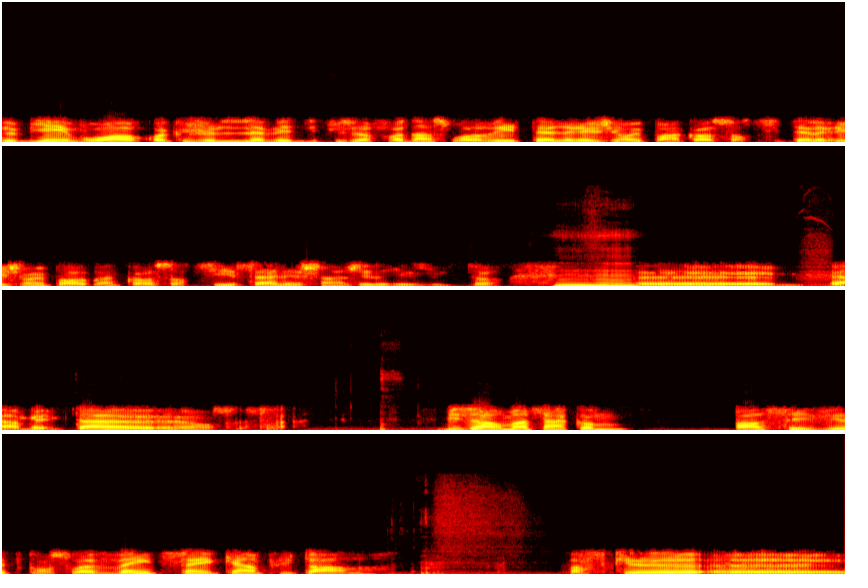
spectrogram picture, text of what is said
de, bien voir, quoique je l'avais dit plusieurs fois dans la soirée, telle région n'est pas encore sortie, telle région n'est pas encore sortie et ça allait changer le résultat. Mm-hmm. euh, mais en même temps, euh, on se, bizarrement, ça a comme passé vite qu'on soit 25 ans plus tard parce que euh,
